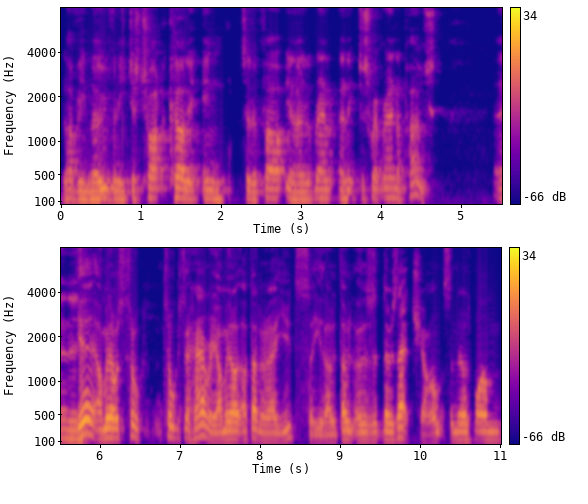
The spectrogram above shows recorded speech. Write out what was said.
lovely move, and he just tried to curl it into the far, you know, round, and it just went round the post. And then, Yeah, I mean, I was talk, talking to Harry. I mean, I, I don't know how you'd see though. There was, there was that chance, and there was one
